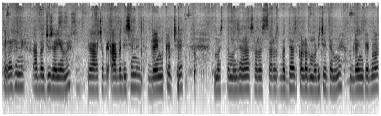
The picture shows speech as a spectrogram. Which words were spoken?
પેલા છે ને, આ બાજુ જઈએ અમે. આ બધી છે ને બ્લેન્કેટ છે. મસ્ત મજાના, સરસ સરસ, બધા જ કલર મળી જાય તમને બ્લેન્કેટમાં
